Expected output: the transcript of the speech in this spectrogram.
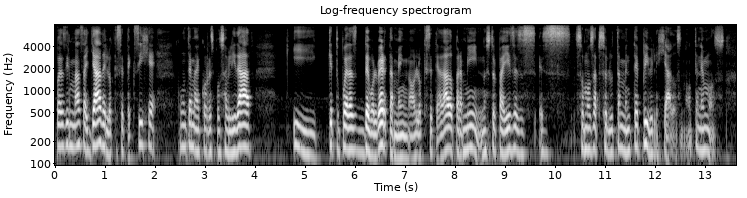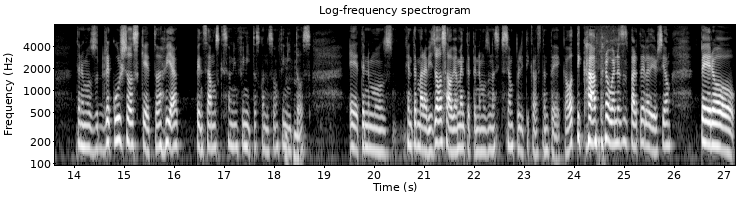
puedes ir más allá de lo que se te exige con un tema de corresponsabilidad y que tú puedas devolver también, ¿no? Lo que se te ha dado. Para mí, nuestro país es somos absolutamente privilegiados, ¿no? Tenemos, tenemos recursos que todavía pensamos que son infinitos cuando son finitos. Eh, tenemos gente maravillosa, obviamente tenemos una situación política bastante caótica, pero bueno, eso es parte de la diversión. Pero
